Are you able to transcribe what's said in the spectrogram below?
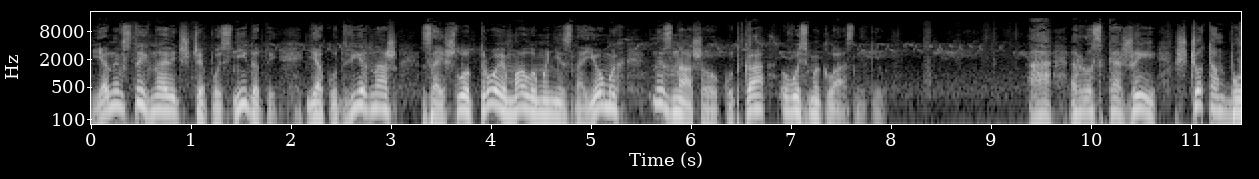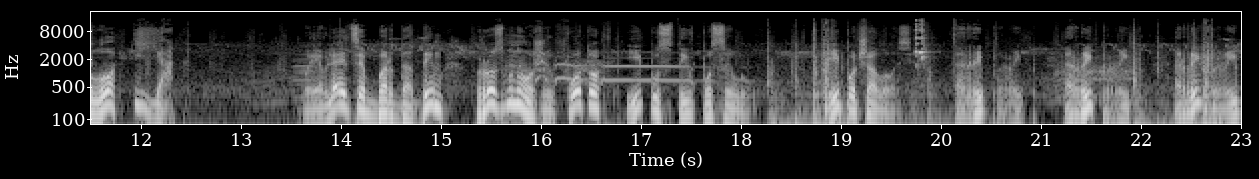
Я не встиг навіть ще поснідати, як у двір наш зайшло троє мало мені знайомих не з нашого кутка восьмикласників. А розкажи, що там було і як. Виявляється, бардадим розмножив фото і пустив по селу. І почалося. Рип-рип, рип-рип, рип-рип.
